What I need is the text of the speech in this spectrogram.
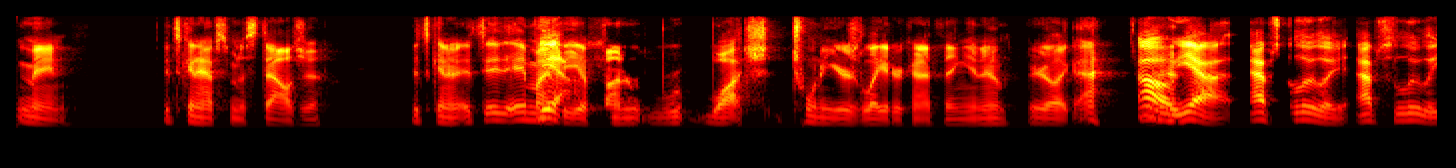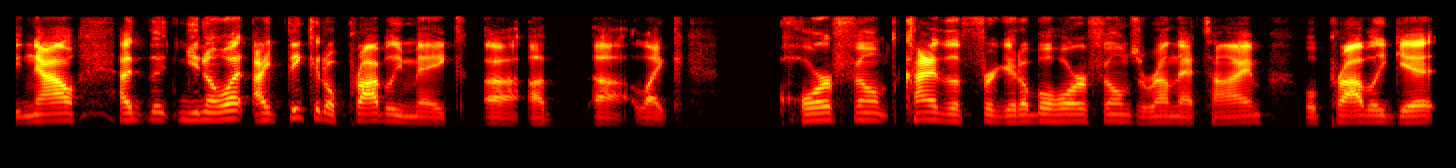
I mean, it's gonna have some nostalgia. It's gonna it's it, it might Yeah. be a fun watch 20 years later kind of thing. You know, you're like, ah, Oh eh. yeah, absolutely, absolutely. Now, uh, th- you know what? I think it'll probably make uh, a uh, like horror film, kind of the forgettable horror films around that time. Will probably get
